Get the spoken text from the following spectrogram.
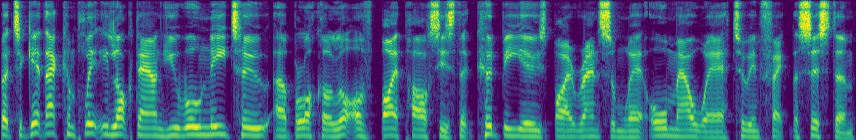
But to get that completely locked down, you will need to uh, block a lot of bypasses that could be used by ransomware or malware to infect the system.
